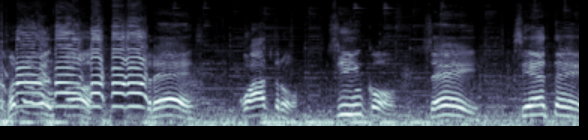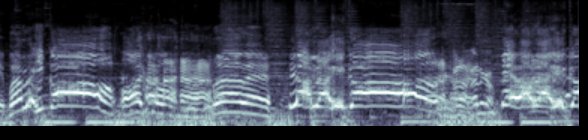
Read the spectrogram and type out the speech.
1. Muérdelo bien. 2, 3, 4, 5, 6, 7. ¡Viva México! 8, 9. ¡Viva México! ¡Viva México!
